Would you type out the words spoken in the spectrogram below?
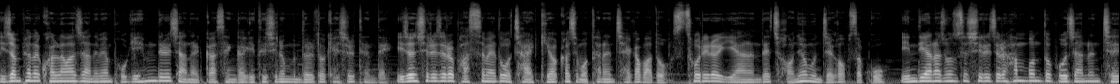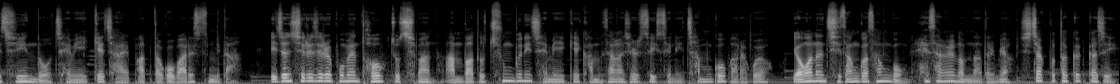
이전 편을 관람하지 않으면 보기 힘들지 않을까 생각이 드시는 분들도 계실 텐데 이전 시리즈를 봤음에도 잘 기억하지 못하는 제가 봐도 스토리를 이해하는데 전혀 문제가 없었고 인디아나 존스 시리즈를 한 번도 보지 않은 제 지인도 재미있게 잘 봤다고 말했습니다. 이전 시리즈를 보면 더욱 좋지만 안 봐도 충분히 재미있게 감상하실 수 있으니 참고 바라고요. 영화는 지상과 상공, 해상을 넘나들며 시작부터 끝까지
